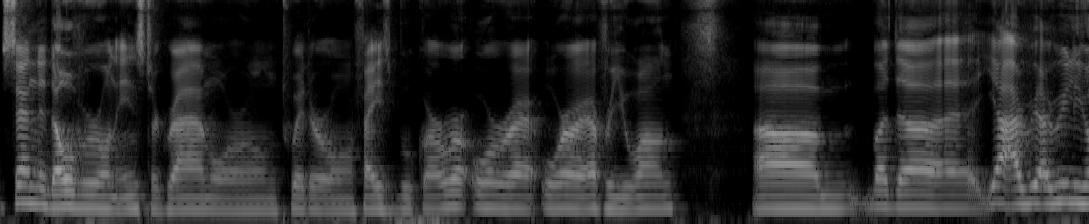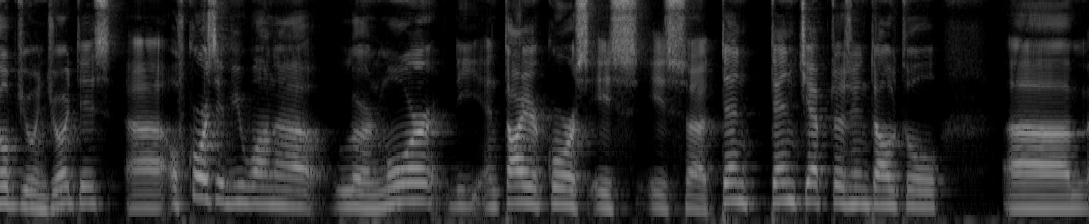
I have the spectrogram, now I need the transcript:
send it over on Instagram or on Twitter or on Facebook or or, or wherever you want. Um, but uh, yeah, I, re I, really hope you enjoyed this. Uh, of course, if you want to learn more, the entire course is is uh, 10, 10 chapters in total um,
